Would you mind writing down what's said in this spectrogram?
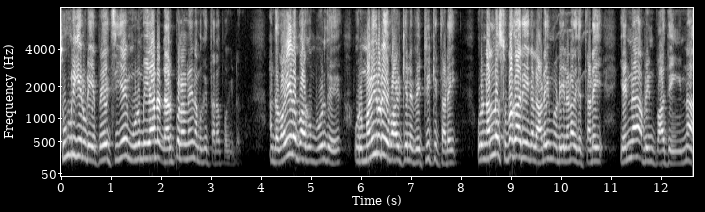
சூரியனுடைய பேச்சியே முழுமையான நற்பலனை நமக்கு தரப்போகின்றது. அந்த வகையில் பார்க்கும்பொழுது ஒரு மனிதனுடைய வாழ்க்கையில் வெற்றிக்கு தடை ஒரு நல்ல சுபகாரியங்கள் அடைய முடியலைன்னா அதுக்கு தடை என்ன அப்படின்னு பார்த்தீங்கன்னா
